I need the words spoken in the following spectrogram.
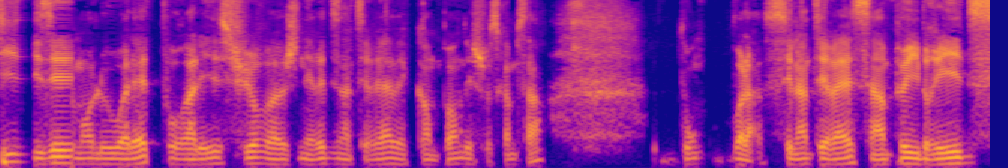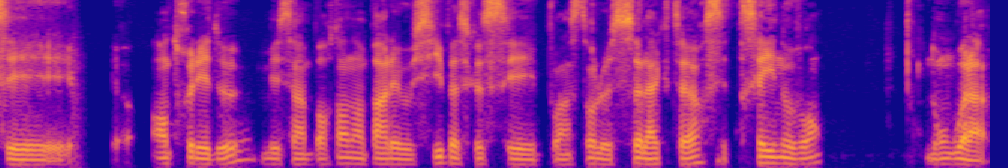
utiliser le wallet pour aller sur générer des intérêts avec Campan, des choses comme ça. Donc voilà, c'est l'intérêt, c'est un peu hybride, c'est entre les deux, mais c'est important d'en parler aussi parce que c'est pour l'instant le seul acteur, c'est très innovant donc voilà,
